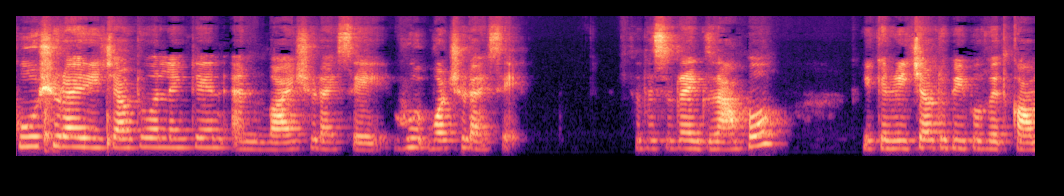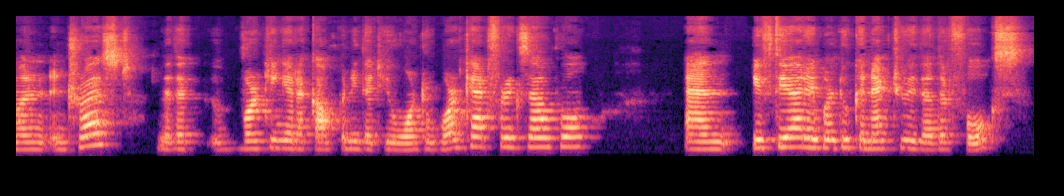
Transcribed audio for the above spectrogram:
who should I reach out to on LinkedIn and why should I say, who, what should I say? So this is an example. You can reach out to people with common interest, with a, working at a company that you want to work at, for example. And if they are able to connect you with other folks,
